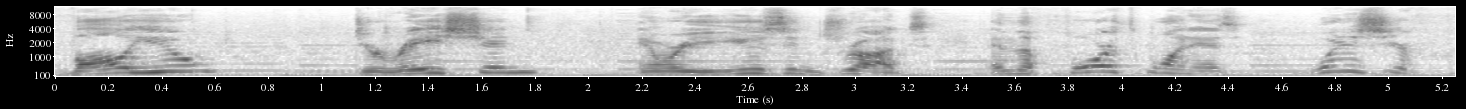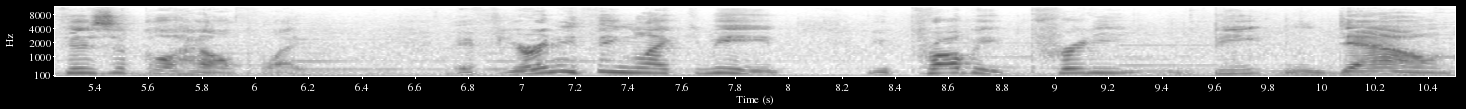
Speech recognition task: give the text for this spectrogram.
volume, duration, and where you're using drugs. And the fourth one is, what is your physical health like? If you're anything like me, you're probably pretty beaten down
